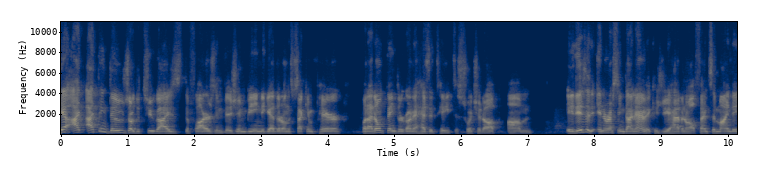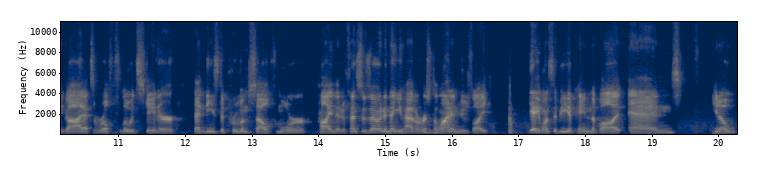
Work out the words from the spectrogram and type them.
Yeah, I, I think those are the two guys the Flyers envision being together on the second pair, but I don't think they're going to hesitate to switch it up. Um, it is an interesting dynamic because you have an offensive minded guy that's a real fluid skater that needs to prove himself more probably in the defensive zone. And then you have a mm-hmm. Who's like, yeah, he wants to be a pain in the butt and, you know,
